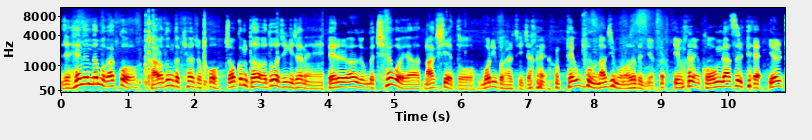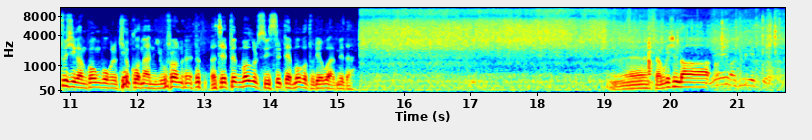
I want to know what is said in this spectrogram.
이제 해는 넘어갔고 가로등도 켜줬고 조금 더 어두워지기 전에 배를 어느 정도 채워야 낚시에 또 몰입을 할 수 있잖아요. 배고프면 낚시 못 하거든요. 이번에 공원 갔을 때 12시간 공복을 겪고 난 이후로는 어쨌든 먹을 수 있을 때 먹어 두려고 합니다. 네, 잘 먹겠습니다. 네, 말씀드리겠습니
